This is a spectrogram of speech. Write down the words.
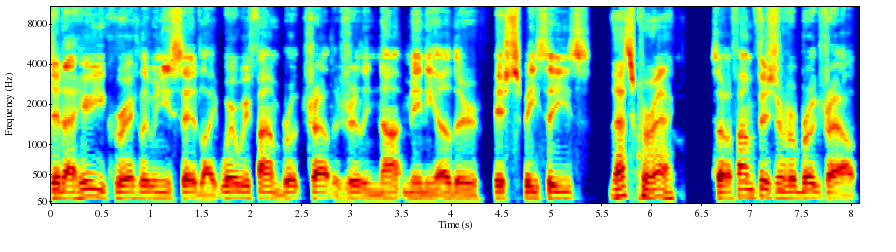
Did I hear you correctly when you said like where we find brook trout, there's really not many other fish species? That's correct. So if I'm fishing for brook trout,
